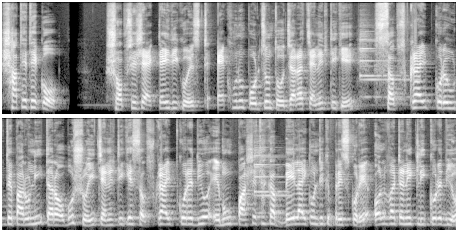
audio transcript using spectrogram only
সাথে থেকো। সবশেষে একটাই রিকোয়েস্ট এখনও পর্যন্ত যারা চ্যানেলটিকে সাবস্ক্রাইব করে উঠতে পারোনি, তারা অবশ্যই চ্যানেলটিকে সাবস্ক্রাইব করে দিও এবং পাশে থাকা বেল আইকনটিকে প্রেস করে অল বাটনে ক্লিক করে দিও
